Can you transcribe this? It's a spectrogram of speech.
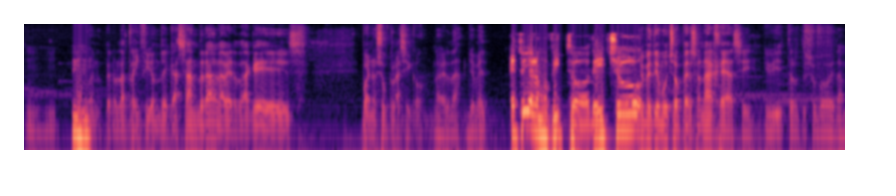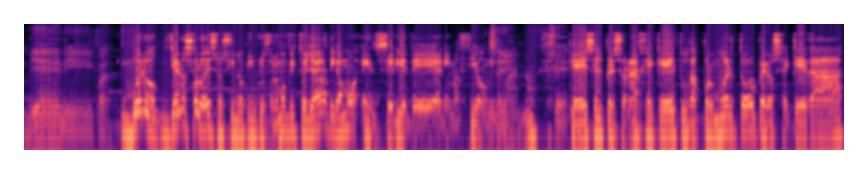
mm, mm. Bueno, pero la traición de Cassandra, la verdad que es. Bueno, es un clásico, la verdad. Yo me esto ya lo hemos visto, de hecho... Yo he metido muchos personajes así, y Víctor te supongo que también, y... ¿cuál? Bueno, ya no solo eso, sino que incluso lo hemos visto ya, digamos, en series de animación y demás, ¿no? Que es el personaje que tú das por muerto, pero se queda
